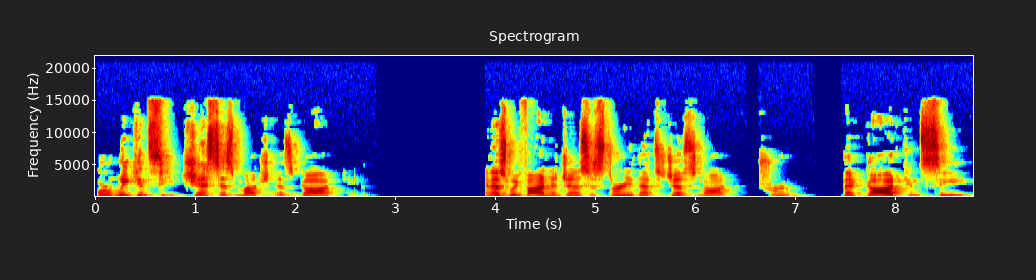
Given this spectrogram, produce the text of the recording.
or we can see just as much as God can. And as we find in Genesis 3, that's just not true, that God can see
